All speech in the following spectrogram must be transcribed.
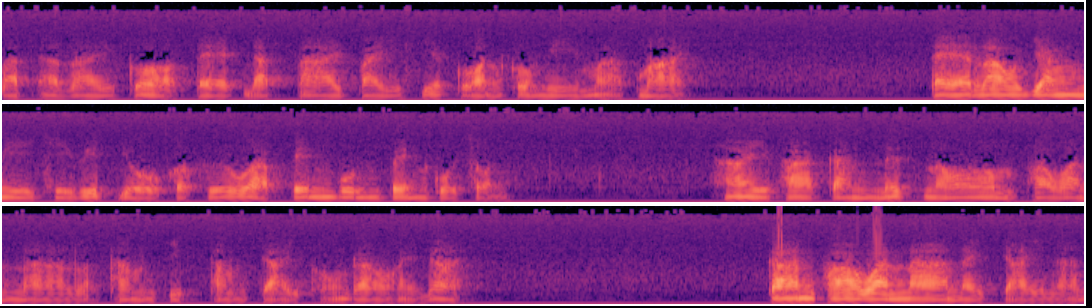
บัติอะไรก็แตกดับตายไปเสียก่อนก็มีมากมาย แต่เรายังมีชีวิตอยู่ก็คือว่าเป็นบุญเป็นกุศล ให้พากันนึกน้อมภาวนาละทำจิตทำใจของเราให้ได้ การภาวนาในใจนั้น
